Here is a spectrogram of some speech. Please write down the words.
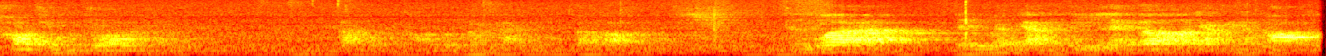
เข้าถึงตัวครับครับขอบคุณมากครับก็ถือว่าเป็นแบบอย่างที่ดีและก็อยากให้น้อง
